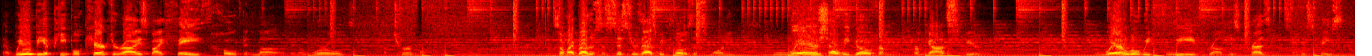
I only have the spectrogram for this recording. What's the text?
That we will be a people characterized by faith, hope, and love in a world of turmoil. So, my brothers and sisters, as we close this morning, where shall we go from, from God's Spirit? Where will we flee from his presence and his faithfulness?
